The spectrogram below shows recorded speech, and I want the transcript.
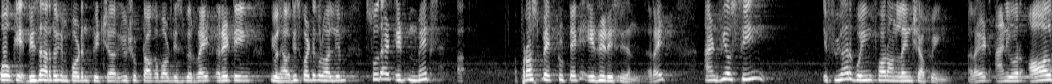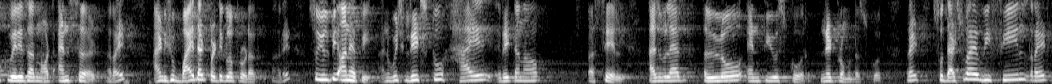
okay, these are the important feature, you should talk about this with right rating, you'll have this particular volume, so that it makes a a prospect to take an easy decision, right? And we have seen if you are going for online shopping, right, and your all queries are not answered, right, and if you buy that particular product, right, so you'll be unhappy, and which leads to high return of uh, sale as well as a low NPU score, net promoter score, right? So that's why we feel, right,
